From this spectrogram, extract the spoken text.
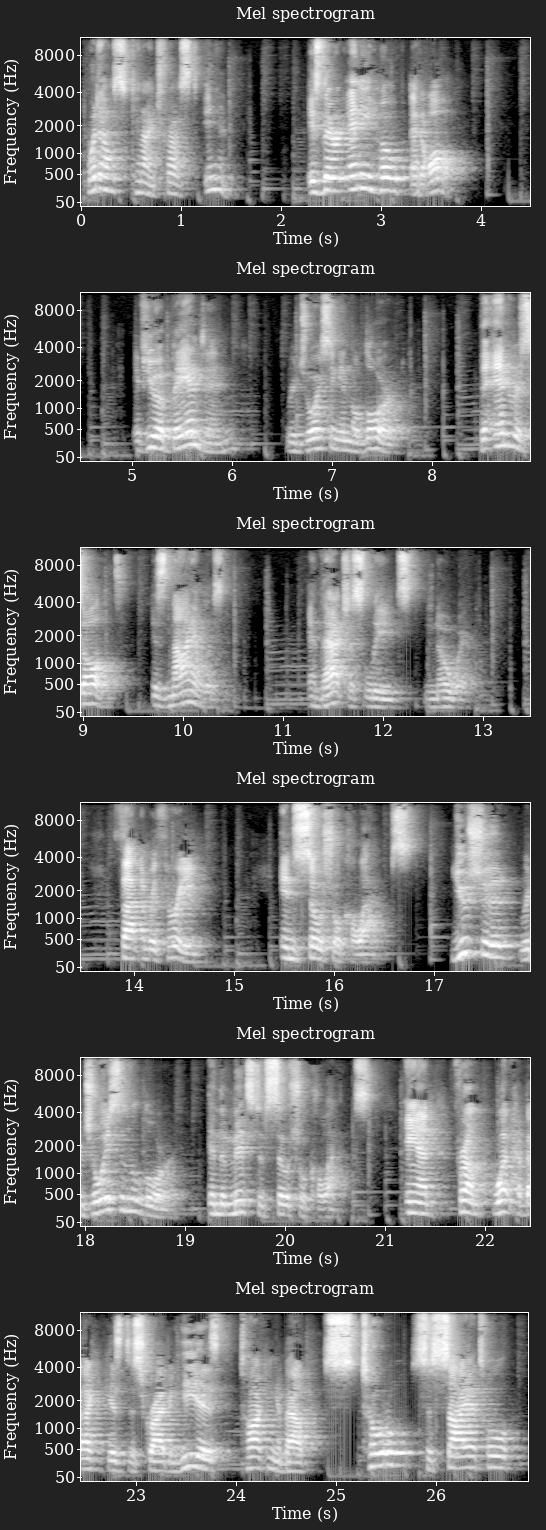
what else can I trust in? Is there any hope at all? If you abandon rejoicing in the Lord, the end result is nihilism, and that just leads nowhere. Thought number three in social collapse. You should rejoice in the Lord in the midst of social collapse. And from what Habakkuk is describing, he is talking about total societal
